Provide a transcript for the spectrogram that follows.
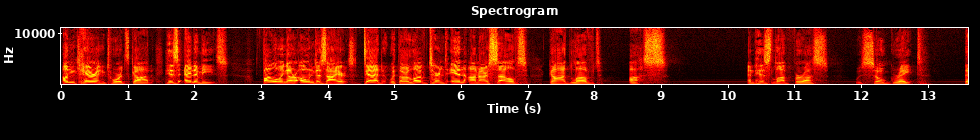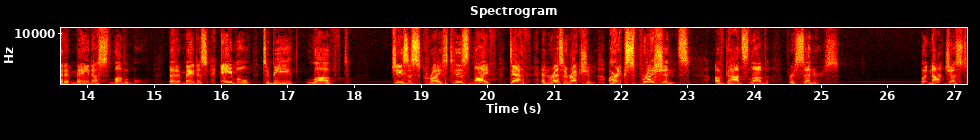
uncaring towards God, his enemies, following our own desires, dead with our love turned in on ourselves, God loved us. And his love for us was so great that it made us lovable, that it made us able to be loved. Jesus Christ, his life, death, and resurrection are expressions of God's love for sinners, but not just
